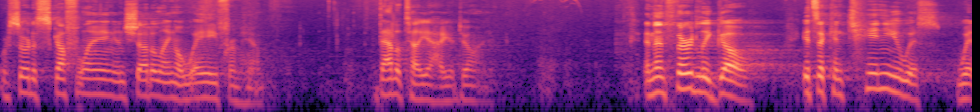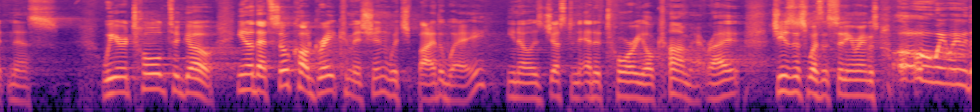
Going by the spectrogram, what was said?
or sort of scuffling and shuttling away from Him? That'll tell you how you're doing. And then, thirdly, go. It's a continuous witness. We are told to go. You know, that so called Great Commission, which, by the way, you know, is just an editorial comment, right? Jesus wasn't sitting around goes, Oh, wait, wait, wait,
